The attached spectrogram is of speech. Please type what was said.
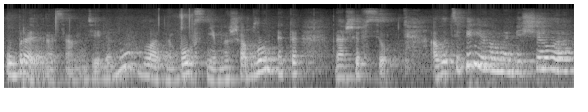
убрать на самом деле. Ну, ладно, бог с ним, но шаблон – это наше все. А вот теперь я вам обещала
